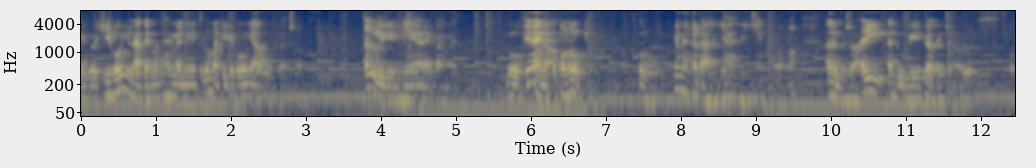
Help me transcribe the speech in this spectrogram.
နေပြီးတော့ရေပုံးယူလာတယ်မနိုင်မနေသူတို့မှဒီတပုံးရဖို့အတွက်ဆိုတော့အဲ့လိုလေးတွေမြင်ရတဲ့အပိုင်းမှာဟိုဖြစ်နိုင်တော့အကုန်လုံးဟိုမျက်မှန်တက်တာလေးရစီခြင်းပေါ့နော်အဲ့လိုမျိုးဆိုတော့အဲ့ဒီအလူလေးအတွက်လည်းကျွန်တော်တို့ဟို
